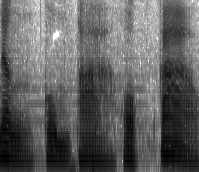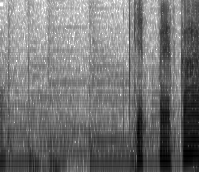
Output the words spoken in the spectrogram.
หนึ่งกุมภาหกเก้า เจ็ดแปดเก้า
